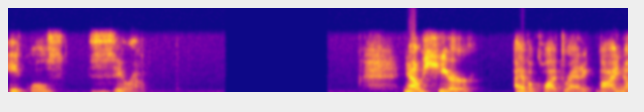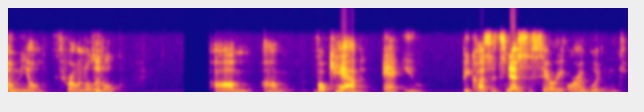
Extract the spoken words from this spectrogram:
equals zero. Now here, I have a quadratic binomial, throwing a little um, um, vocab at you because it's necessary or I wouldn't.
